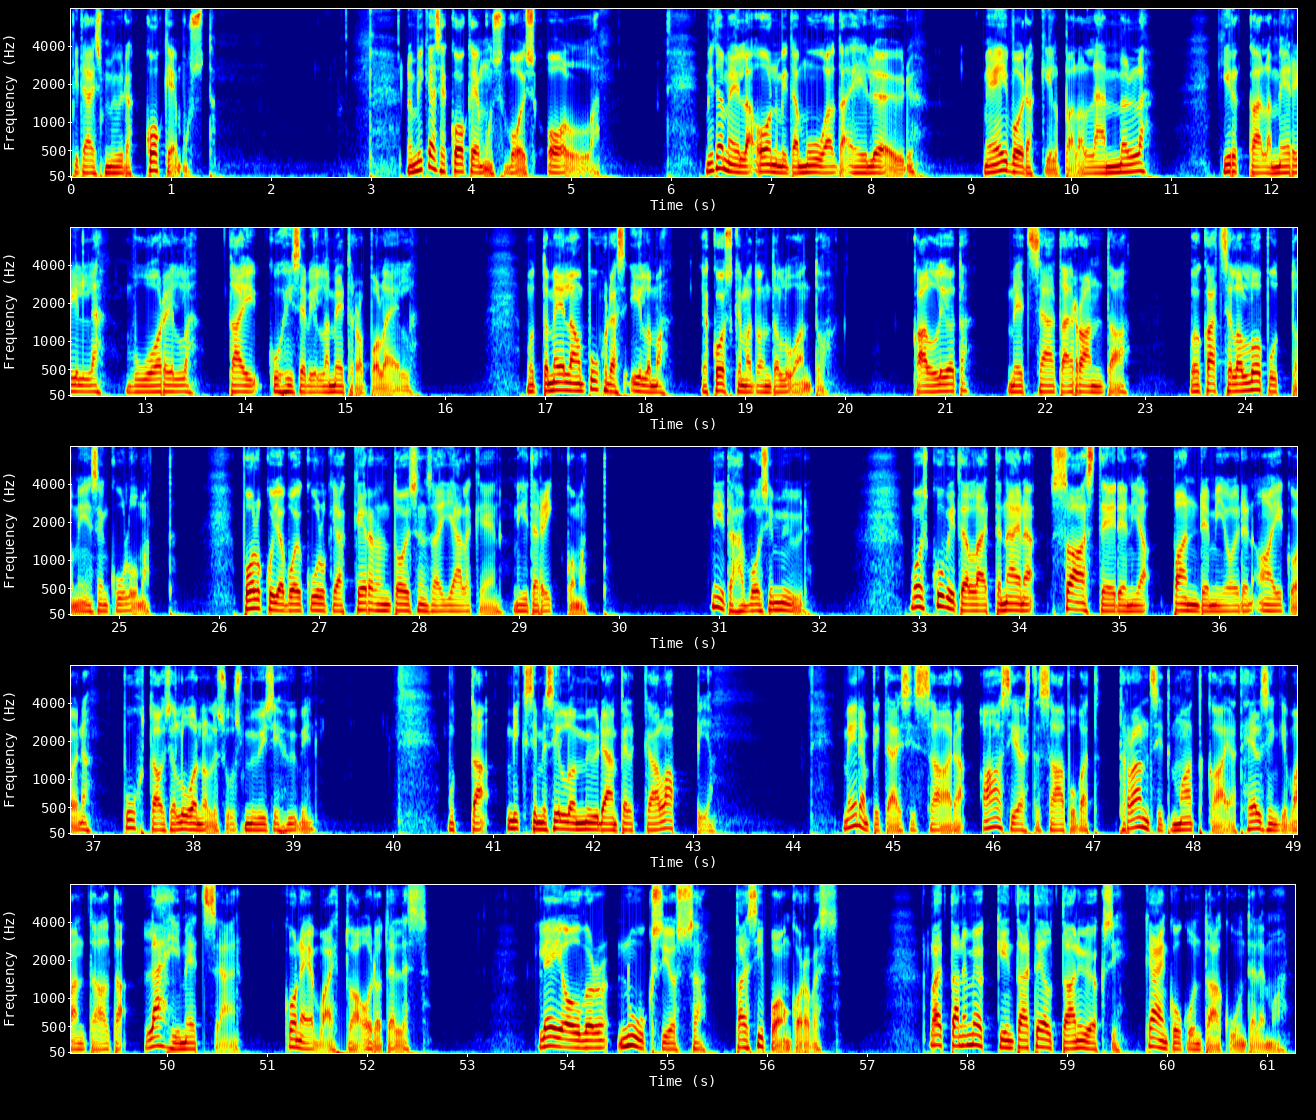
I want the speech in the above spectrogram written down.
Pitäisi myydä kokemusta. No mikä se kokemus voisi olla? Mitä meillä on, mitä muualta ei löydy? Me ei voida kilpailla lämmöllä, kirkkailla merillä, vuorilla tai kuhisevilla metropoleilla. Mutta meillä on puhdas ilma ja koskematonta luontoa. Kalliota, metsää tai rantaa voi katsella loputtomiin sen kulumatta. Polkuja voi kulkea kerran toisensa jälkeen niitä rikkomatta. Niitähän voisi myydä. Voisi kuvitella, että näinä saasteiden ja pandemioiden aikoina puhtaus ja luonnollisuus myisi hyvin. Mutta miksi me silloin myydään pelkkää Lappia? Meidän pitäisi saada Aasiasta saapuvat transit-matkaajat Helsinki-Vantaalta lähimetsään koneenvaihtoa odotellessa. Layover Nuuksiossa tai Sipoonkorvessa. Laittaa ne mökkiin tai telttaan yöksi käenkukuntaa kuuntelemaan.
